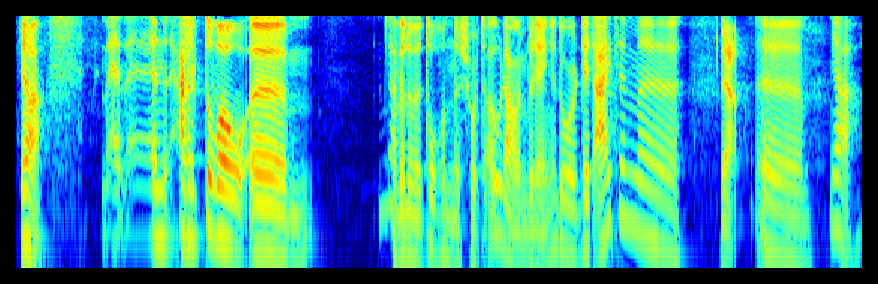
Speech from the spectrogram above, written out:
Ja, En, en eigenlijk toch wel ehm, nou, willen we toch een soort ode aan hem brengen door dit item eh, Ja. eh, ja,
